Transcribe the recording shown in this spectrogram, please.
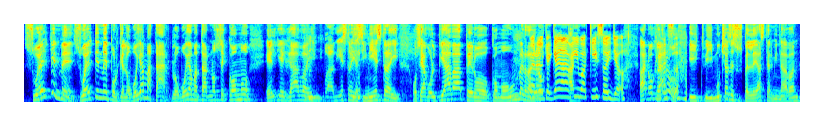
suéltenme, suéltenme porque lo voy a matar, lo voy a matar. No sé cómo él llegaba y a diestra y a siniestra y, o sea, golpeaba, pero como un verdadero. Pero el que queda vivo aquí soy yo. Ah, no, claro. Y, muchas de sus peleas terminaban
